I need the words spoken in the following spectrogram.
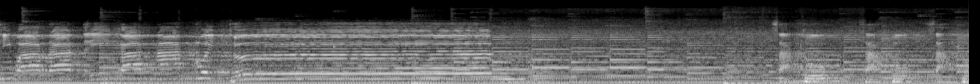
ทิวาราตรีการนานด้วยเถิดสาธุ สาธุ สาธุสาธุ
